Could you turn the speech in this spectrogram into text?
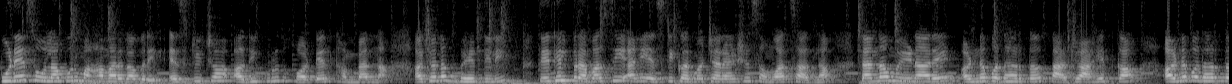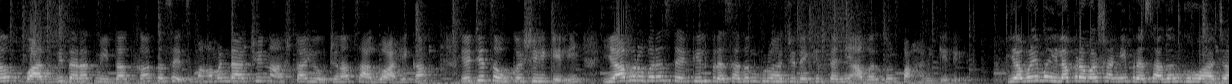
पुणे सोलापूर महामार्गावरील एस टीच्या अधिकृत हॉटेल थांब्यांना अचानक भेट दिली. तेथील प्रवासी आणि एस टी कर्मचाऱ्यांशी संवाद साधला. त्यांना मिळणारे अन्नपदार्थ ताजे आहेत का? अन्नपदार्थ वाजवी दरात मिळतात का? तसेच महामंडळाची नाश्ता योजना चालू आहे का? याची चौकशीही केली. याबरोबरच तेथील प्रसाधनगृहाची देखील त्यांनी आवर्जून पाहणी केली आहे. यावेळी महिला प्रवाशांनी प्रसाधनगृहाच्या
